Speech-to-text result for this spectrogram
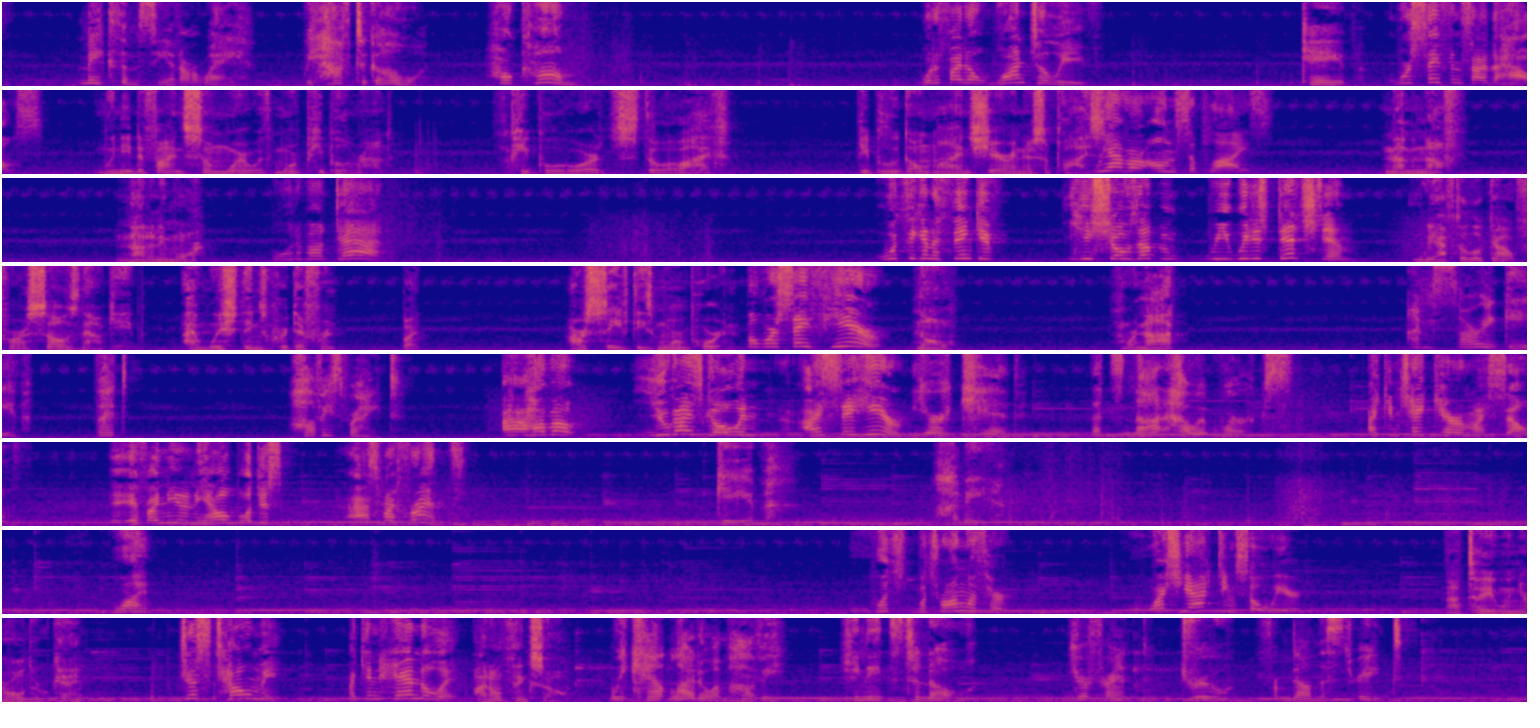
make them see it our way. We have to go. How come? What if I don't want to leave? Gabe. We're safe inside the house. We need to find somewhere with more people around. People who are still alive. People who don't mind sharing their supplies. We have our own supplies. Not enough. Not anymore. But what about Dad? What's he gonna think if he shows up and we, we just ditched him? We have to look out for ourselves now, Gabe. I wish things were different, but our safety's more important. But we're safe here. No, we're not. I'm sorry, Gabe, but Javi's right. Uh, how about you guys go and I stay here? You're a kid. That's not how it works. I can take care of myself. I- If I need any help, I'll just ask my friends. Gabe, honey, What? What's what's wrong with her? Why's she acting so weird? I'll tell you when you're older, okay? Just tell me. I can handle it. I don't think so. we can't lie to him, Javi. He needs to know. Your friend, Drew, from down the street,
